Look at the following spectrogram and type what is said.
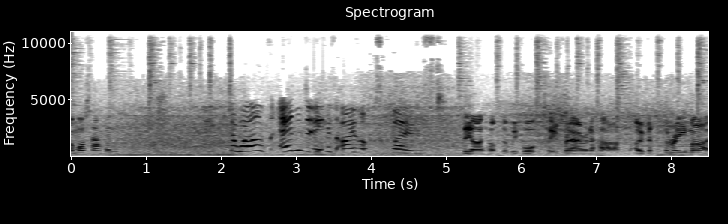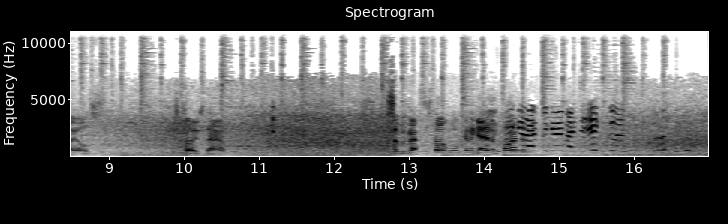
And what's happened? The world's ended because IHOP's closed. The IHOP that we've walked to for an hour and a half, over three miles, is closed down. So we're going to have to start walking again and find We're gonna have to go back to England.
